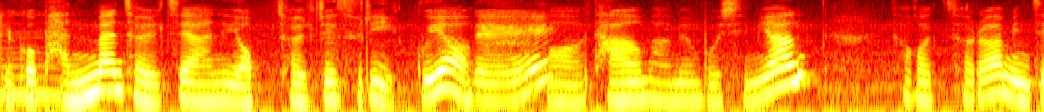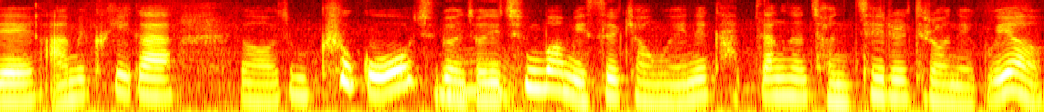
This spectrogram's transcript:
그리고 음. 반만 절제하는 옆 절제술이 있고요. 네. 어, 다음 화면 보시면 저것처럼 이제 암의 크기가 어, 좀 크고 주변 전이 음. 침범이 있을 경우에는 갑상선 전체를 드러내고요.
